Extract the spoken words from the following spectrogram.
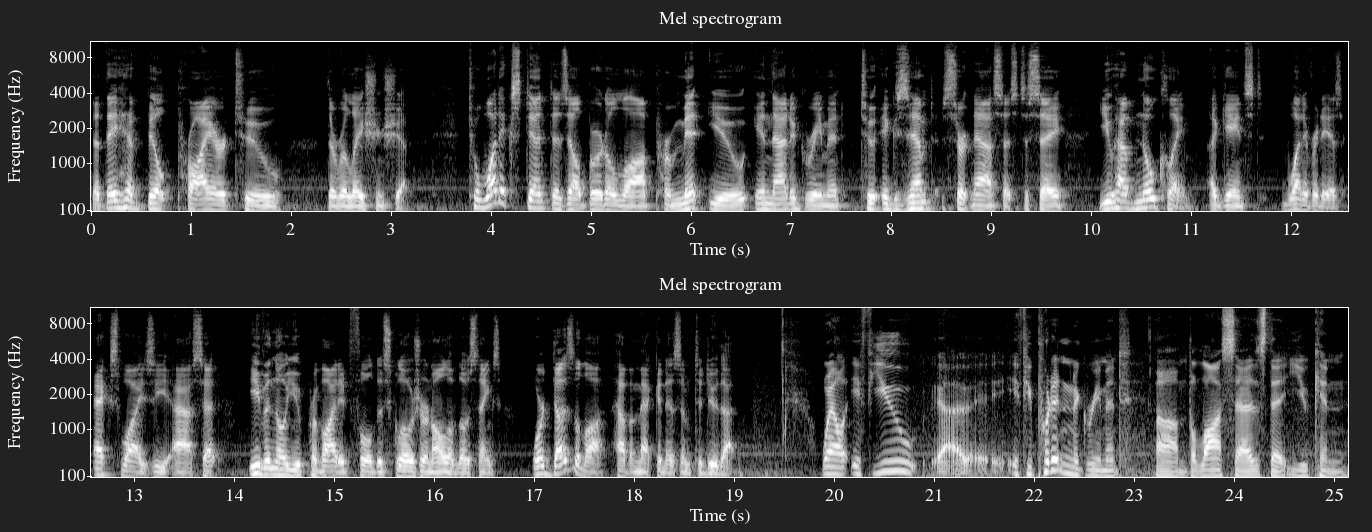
that they have built prior to the relationship. To what extent does Alberta law permit you in that agreement to exempt certain assets to say you have no claim against whatever it is, XYZ asset, even though you provided full disclosure and all of those things? Or does the law have a mechanism to do that? Well, if you uh, if you put it in an agreement, um, the law says that you can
